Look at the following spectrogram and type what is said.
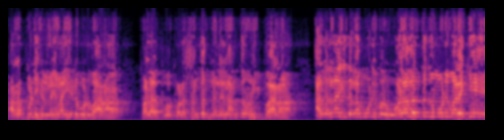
அறப்பணிகள்ல எல்லாம் ஈடுபடுவாராம் பல ப- பல சங்கங்கள் எல்லாம் அங்கம் வகிப்பாராம் அதெல்லாம் இதெல்லாம் மூடி உலகத்துக்கு மூடி மறைக்கும்.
